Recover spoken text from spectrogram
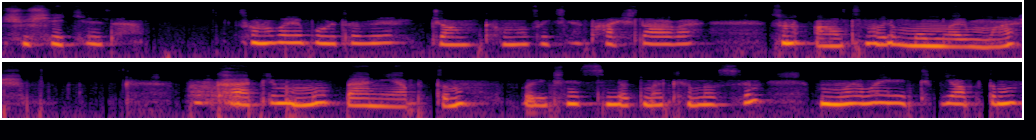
Şu şekilde. Sonra böyle burada bir cam kavanoz içine taşlar var. Sonra altına böyle mumlarım var. Bu kalpli mumu ben yaptım. Böyle içine sim döktüm böyle kırmızı. Mumlarıma eritip yaptım.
